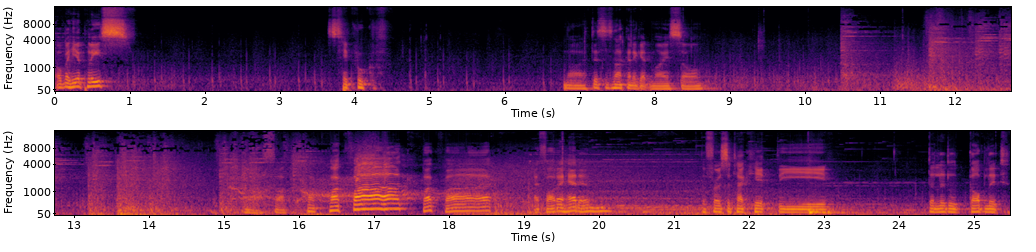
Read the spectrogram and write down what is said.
Over here, please. Seppuku. no, this is not gonna get my soul. Oh, fuck. Fuck, fuck, fuck! Fuck, fuck! I thought I had him. The first attack hit the the little goblet.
